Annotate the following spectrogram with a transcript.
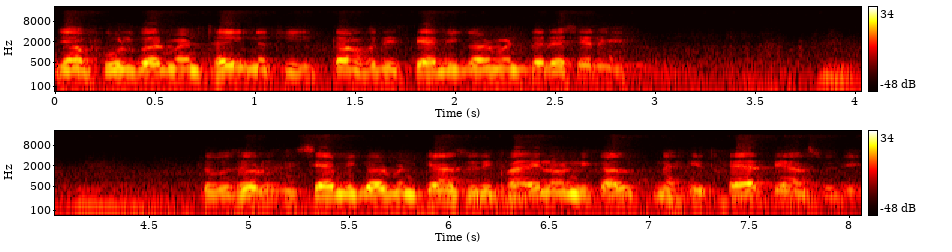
જ્યાં ફૂલ ગવર્મેન્ટ થઈ નથી ત્યાં સુધી સેમી ગવર્મેન્ટ તો રહેશે ને. તો પછી સેમી ગવર્મેન્ટ ક્યાં સુધી ફાઇલો નિકાલ નહીં થયા ત્યાં સુધી.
